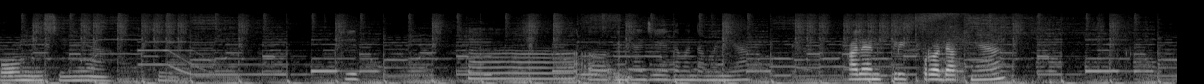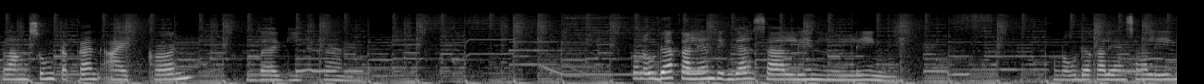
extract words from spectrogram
komisinya kita uh, ini aja ya teman-teman ya. Kalian klik produknya. Langsung tekan icon bagikan. Kalau udah kalian tinggal salin link. Kalau udah kalian saling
